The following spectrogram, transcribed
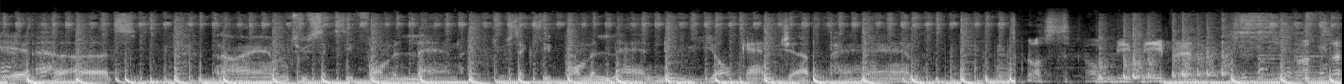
it hurts. And I am too sexy for Milan. Too sexy for Milan, New York and Japan. Nossa, olha o Bibi, velho. Nossa.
